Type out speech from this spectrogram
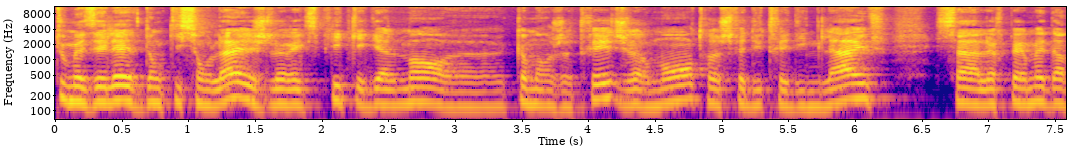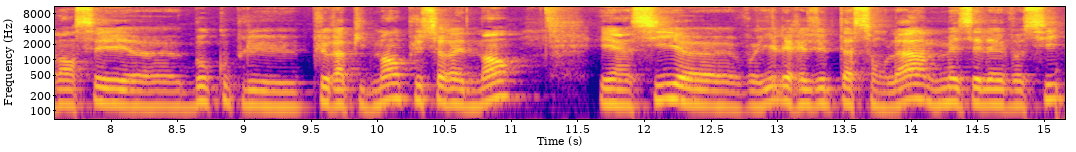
tous mes élèves donc qui sont là et je leur explique également comment je trade, je leur montre, je fais du trading live, ça leur permet d'avancer beaucoup plus, rapidement, plus sereinement et ainsi euh, vous voyez les résultats sont là. Mes élèves aussi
